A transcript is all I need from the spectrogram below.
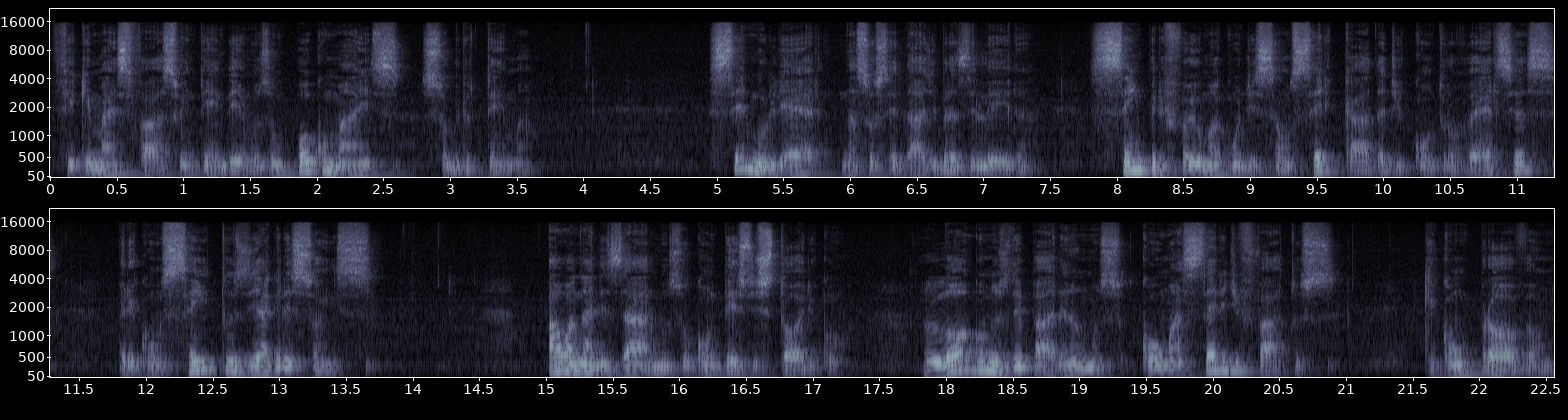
fique mais fácil entendermos um pouco mais sobre o tema. Ser mulher na sociedade brasileira sempre foi uma condição cercada de controvérsias, preconceitos e agressões. Ao analisarmos o contexto histórico logo nos deparamos com uma série de fatos que comprovam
